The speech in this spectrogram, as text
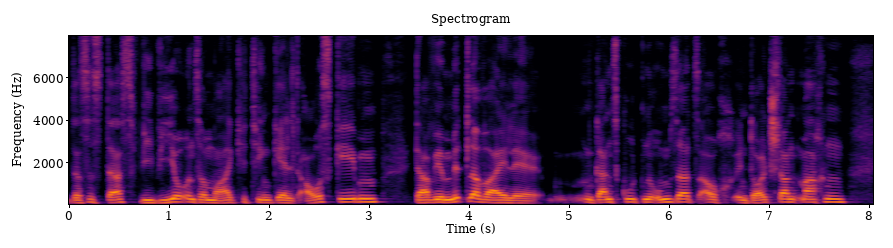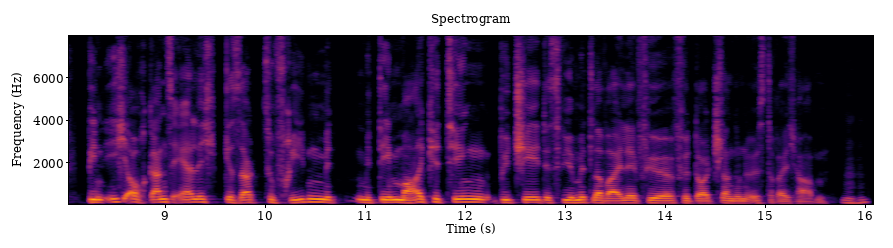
Das ist das, wie wir unser Marketinggeld ausgeben. Da wir mittlerweile einen ganz guten Umsatz auch in Deutschland machen, bin ich auch ganz ehrlich gesagt zufrieden mit, mit dem Marketingbudget, das wir mittlerweile für, für Deutschland und Österreich haben. Mhm.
